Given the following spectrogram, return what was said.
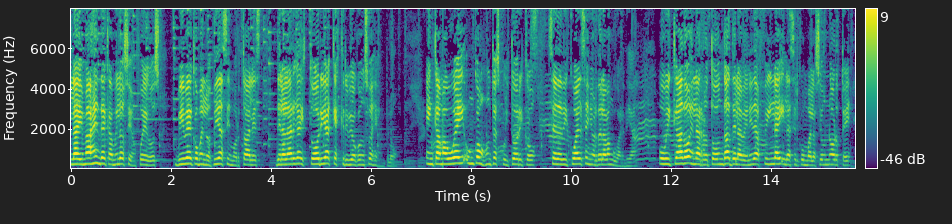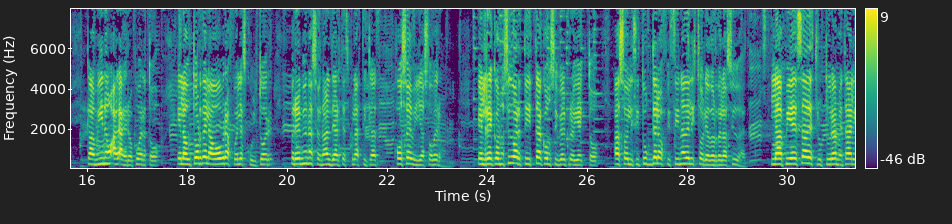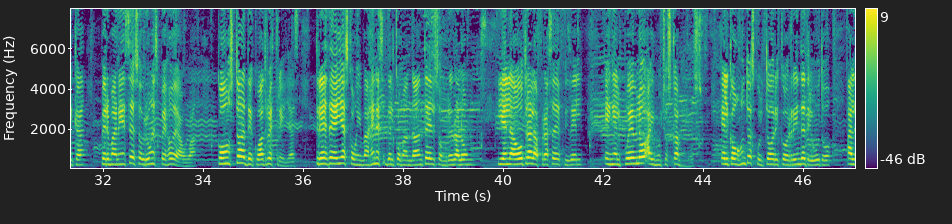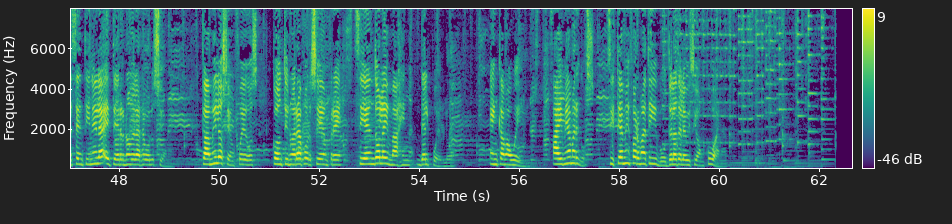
La imagen de Camilo Cienfuegos vive como en los días inmortales de la larga historia que escribió con su ejemplo. En Camagüey, un conjunto escultórico se dedicó al Señor de la Vanguardia. Ubicado en la rotonda de la avenida Finlay y la circunvalación norte, camino al aeropuerto, el autor de la obra fue el escultor Premio Nacional de Artes Plásticas José Villa Soberón. El reconocido artista concibió el proyecto a solicitud de la oficina del historiador de la ciudad. La pieza de estructura metálica permanece sobre un espejo de agua. Consta de cuatro estrellas, tres de ellas con imágenes del comandante del sombrero alón y en la otra la frase de Fidel, en el pueblo hay muchos caminos. El conjunto escultórico rinde tributo al centinela eterno de la revolución. Camilo Cienfuegos continuará por siempre siendo la imagen del pueblo. En Camagüey, Jaime Amargos, Sistema Informativo de la Televisión Cubana.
